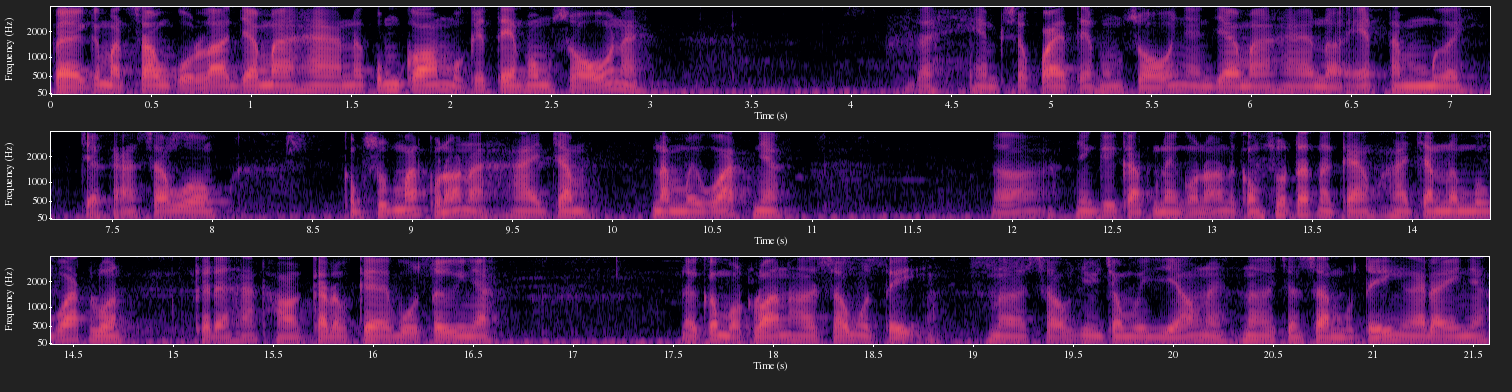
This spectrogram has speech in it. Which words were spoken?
Về cái mặt sau của la Yamaha nó cũng có một cái tem thông số này. Đây, em sẽ quay tem thông số nha, Yamaha NS50 trở kháng 6 ôm. Công suất mắt của nó là 250W nha đó những cái cặp này của nó là công suất rất là cao 250W luôn. Cái để hát hò karaoke vô tư nha. Đây có một loa nó hơi xấu một tí, nó hơi xấu như trong video này, nó hơi sần sần một tí ngay đây nha.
